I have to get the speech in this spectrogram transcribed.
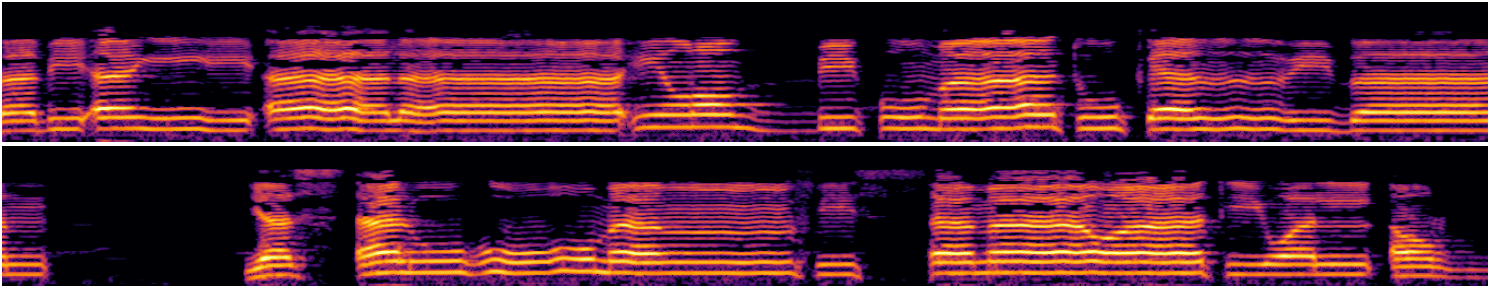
فبأي آلاء ربكما تكذبان؟ يسأله من في السماوات والأرض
